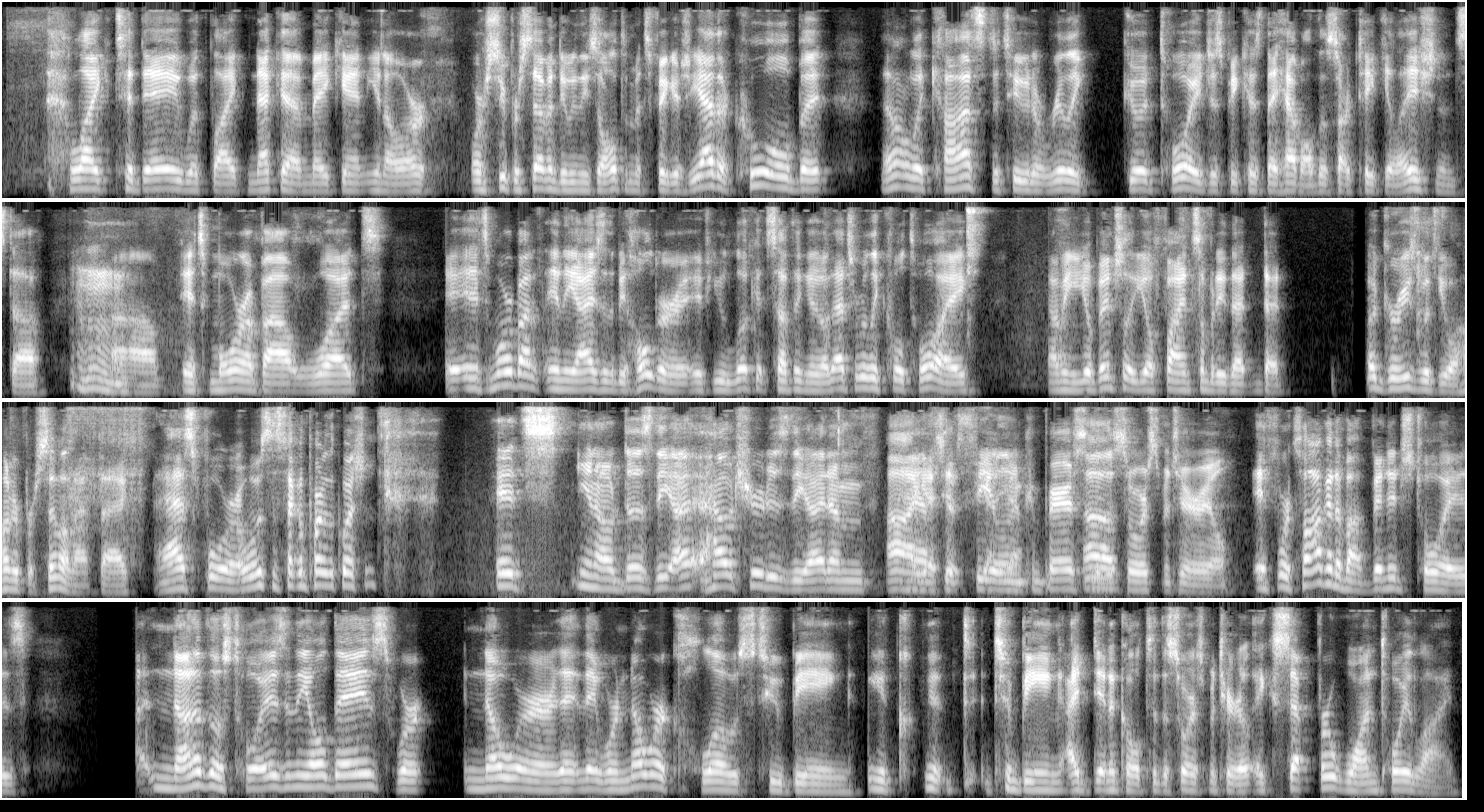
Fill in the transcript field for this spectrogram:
like today with like NECA making, you know, or or Super Seven doing these Ultimates figures. Yeah, they're cool, but they don't really constitute a really good toy just because they have all this articulation and stuff. Um, it's more about what it's more about in the eyes of the beholder. If you look at something and go, "That's a really cool toy," I mean, you eventually you'll find somebody that that agrees with you 100% on that fact. As for what was the second part of the question? It's you know, does the how true does the item Ah, have yes, to yes, feel yeah, yeah. in comparison to Uh, the source material? if we're talking about vintage toys, uh, none of those toys in the old days were nowhere they, they were nowhere close to being to being identical to the source material except for one toy line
